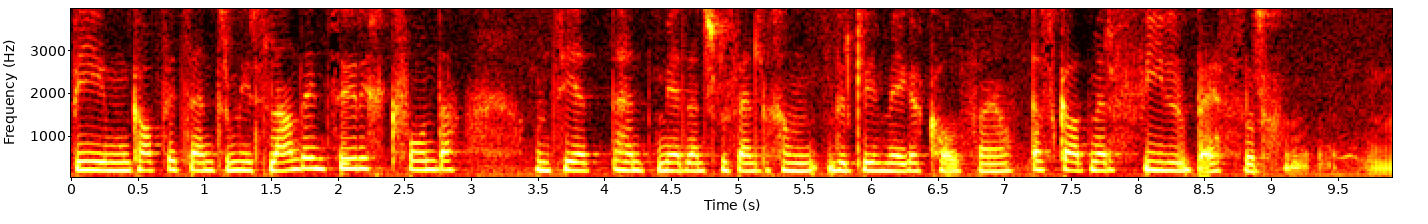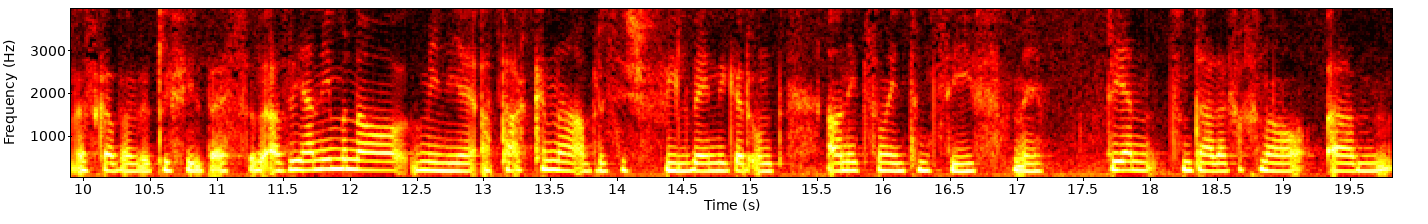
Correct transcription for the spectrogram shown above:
beim Kaffeezentrum Hirslande in Zürich gefunden. Und sie hat, haben mir dann schlussendlich wirklich mega geholfen. Ja. Es geht mir viel besser. Es geht mir wirklich viel besser. Also ich habe immer noch meine Attacken, aber es ist viel weniger und auch nicht so intensiv mehr. Sie haben zum Teil einfach noch ähm,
